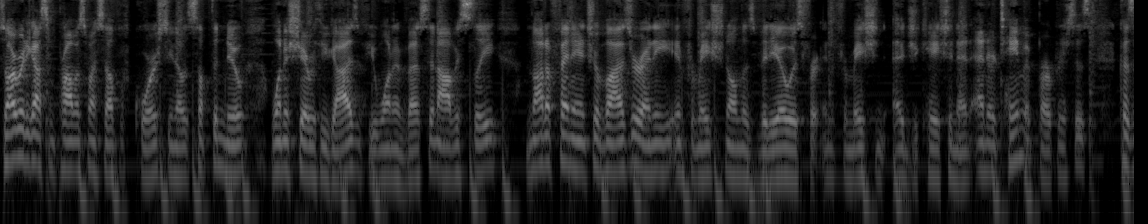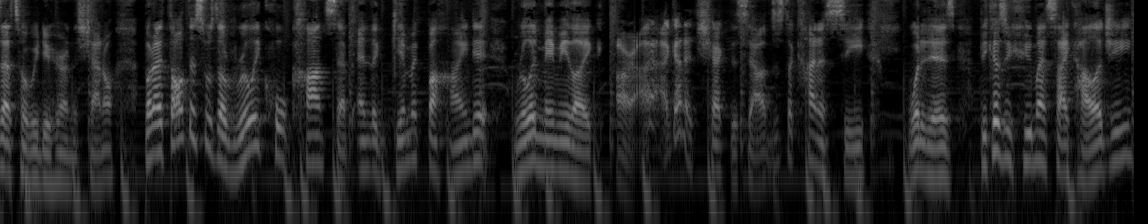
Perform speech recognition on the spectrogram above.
So I already got some promise myself, of course. You know, it's something new. Want to share with you guys if you want to invest in. Obviously, I'm not a financial advisor. Any information on this video is for information, education, and entertainment purposes, because that's what we do here on this channel. But I thought this was a really cool concept, and the gimmick behind it really made me like, all right, I, I gotta check this out just to kind of see what it is. Because of human psychology,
